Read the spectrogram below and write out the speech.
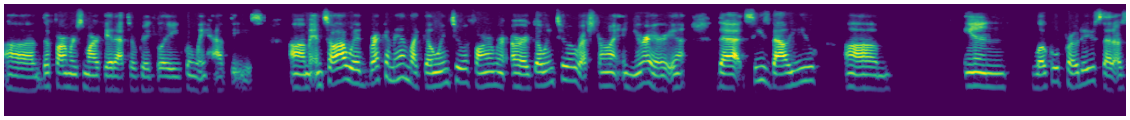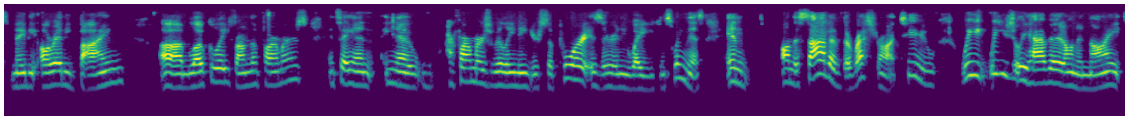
uh, the farmers market at the Wrigley when we have these. Um, and so I would recommend like going to a farmer or going to a restaurant in your area that sees value um, in local produce that is maybe already buying um, locally from the farmers and saying, you know, our farmers really need your support. Is there any way you can swing this? And on the side of the restaurant too, we we usually have it on a night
